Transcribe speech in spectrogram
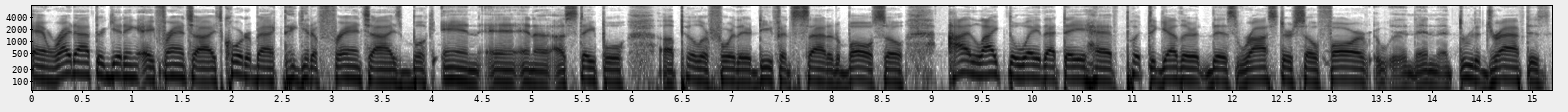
and right after getting a franchise quarterback, they get a franchise book in and, and a, a, staple uh, pillar for their defensive side of the ball. So I like the way that they have put together this roster so far, and, and through the draft is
